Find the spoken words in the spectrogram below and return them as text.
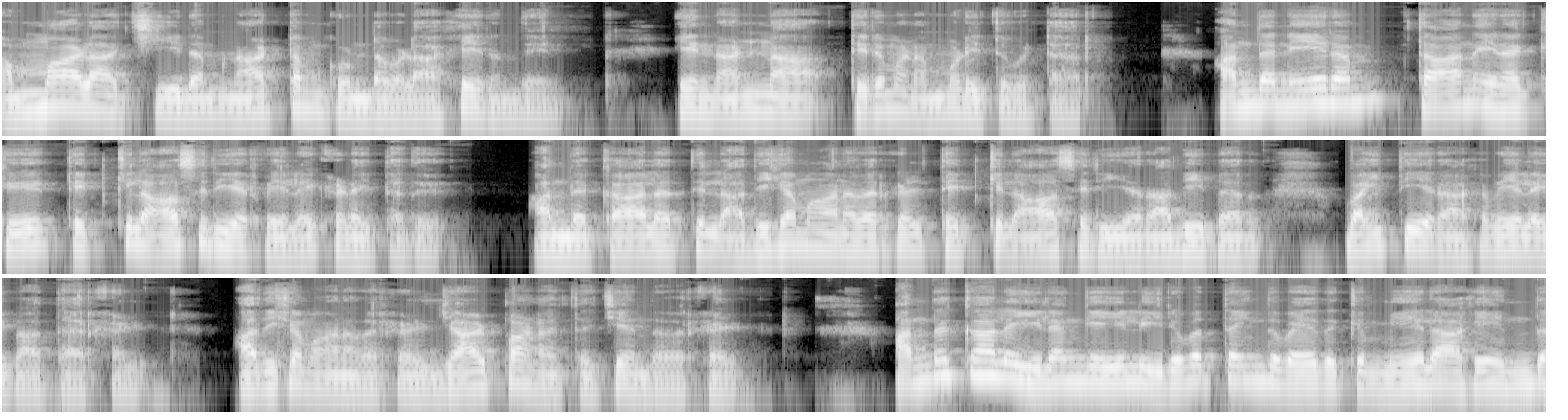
அம்மாளாச்சியிடம் நாட்டம் கொண்டவளாக இருந்தேன். என் அண்ணா திருமணம் முடித்து விட்டார் அந்த நேரம் தான் எனக்கு தெற்கில் ஆசிரியர் வேலை கிடைத்தது. அந்த காலத்தில் அதிகமானவர்கள் தெற்கில் ஆசிரியர் அதிபர் வைத்தியராக வேலை பார்த்தார்கள். அதிகமானவர்கள் யாழ்ப்பாணத்தைச் சேர்ந்தவர்கள். அந்த கால இலங்கையில் இருபத்தைந்து வயதுக்கு மேலாக எந்த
